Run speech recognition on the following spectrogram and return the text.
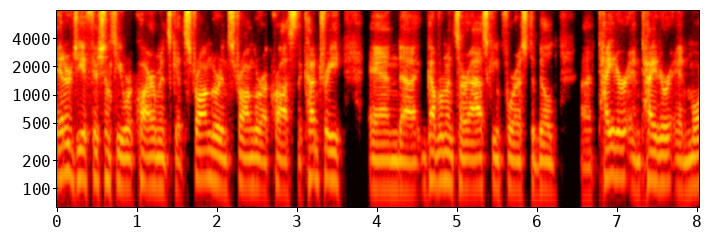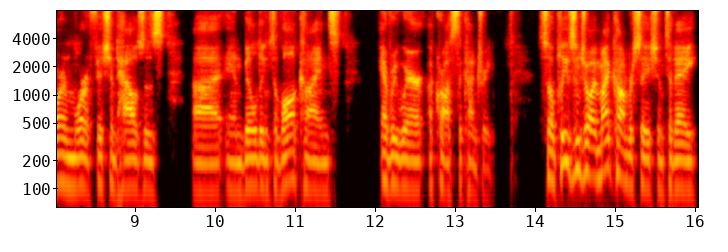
energy efficiency requirements get stronger and stronger across the country, and uh, governments are asking for us to build uh, tighter and tighter and more and more efficient houses uh, and buildings of all kinds everywhere across the country. So please enjoy my conversation today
